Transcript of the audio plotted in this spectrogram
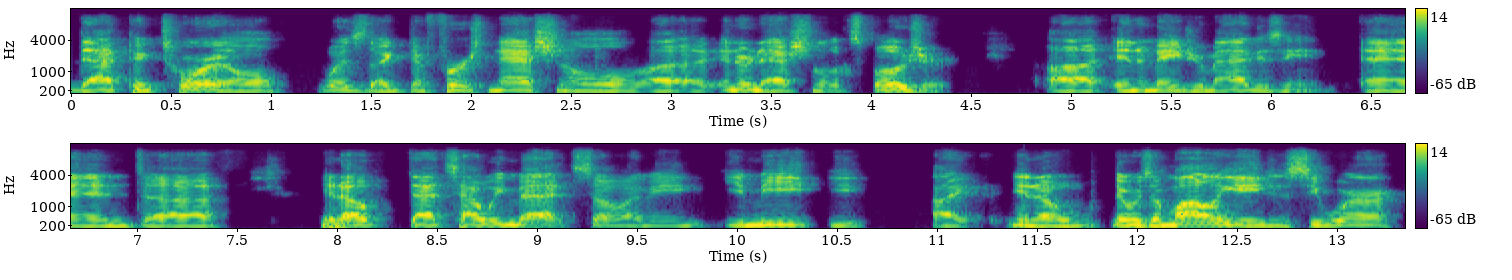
that pictorial was like the first national, uh, international exposure uh, in a major magazine. And, uh, you know, that's how we met. So, I mean, you meet, you, I, you know, there was a modeling agency where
